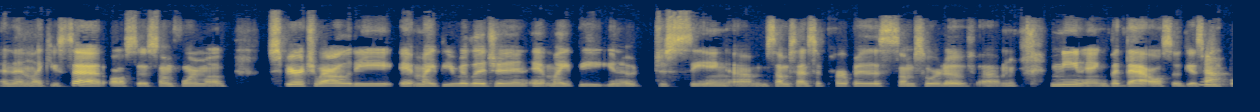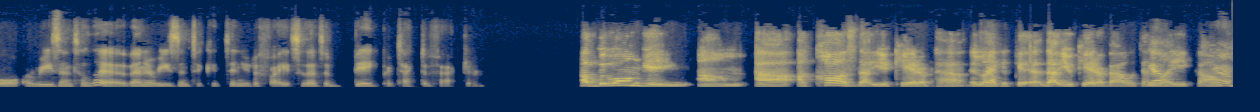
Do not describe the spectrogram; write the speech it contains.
And then, like you said, also some form of spirituality, it might be religion, it might be, you know, just seeing um, some sense of purpose, some sort of um, meaning, but that also gives yeah people a reason to live and a reason to continue to fight. So that's a big protective factor. a belonging, um, uh, a cause that you care about, Mhm. like Yep. that you care about, and Yeah. like um, Yeah.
